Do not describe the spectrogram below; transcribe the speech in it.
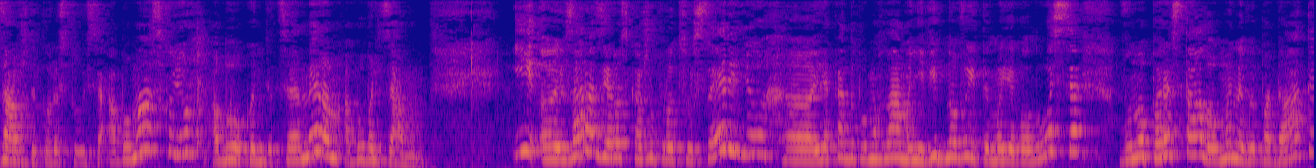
завжди користуюся або маскою, або кондиціонером, або бальзамом. І е, зараз я розкажу про цю серію, е, яка допомогла мені відновити моє волосся. Воно перестало у мене випадати.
